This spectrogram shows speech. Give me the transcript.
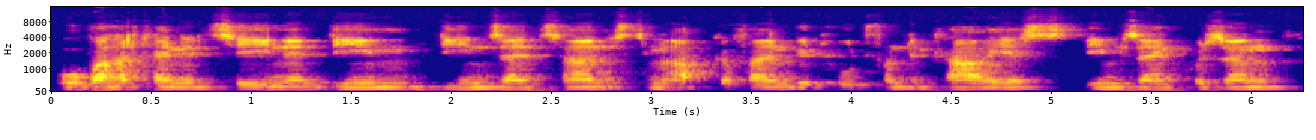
Opa hat keine Zähne, dem, den sein Zahn ist ihm abgefallen getut von dem Karies, dem sein Cousin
